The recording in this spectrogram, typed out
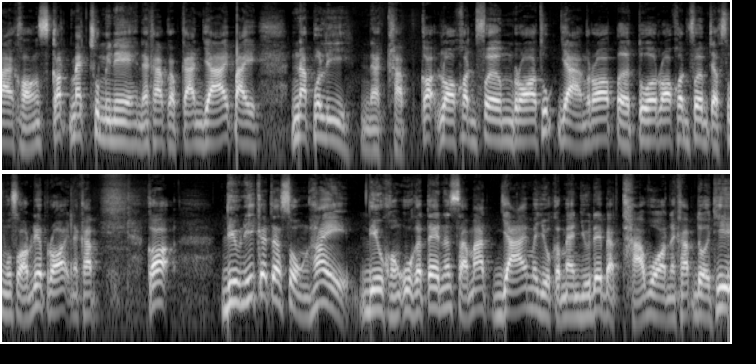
รายของสกอตแม็กทูมิเน่นะครับ กับการย้ายไปนาโปลีนะครับ ก็รอคอนเฟิร์มรอทุกอย่างรอเปิดตัวรอคอนเฟิร์มจากสโมสรเรียบร้อยนะครับ ก็ ดีลนี้ก็จะส่งให้ดีลของอูกาเต้นั้นสามารถย้ายมาอยู่กับแมนยูได้แบบถาวรนะครับ โดยที่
